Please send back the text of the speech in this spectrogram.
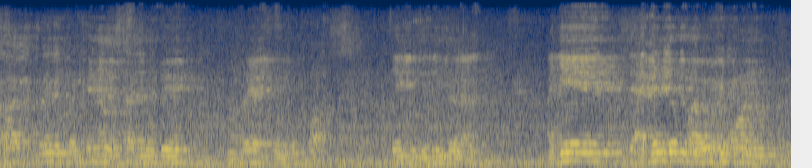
about when the container will start moving on red from the ports into the hinterland. Again, the addendum we are working on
